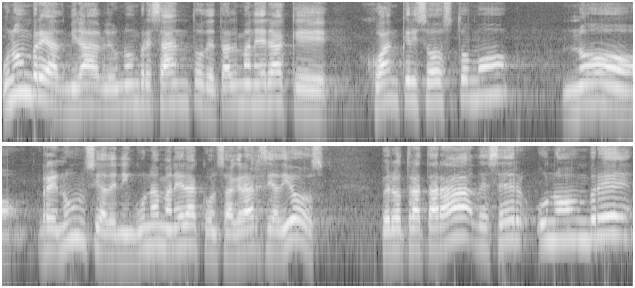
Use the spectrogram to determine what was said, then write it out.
Un hombre admirable, un hombre santo, de tal manera que Juan Crisóstomo no renuncia de ninguna manera a consagrarse a Dios, pero tratará de ser un hombre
